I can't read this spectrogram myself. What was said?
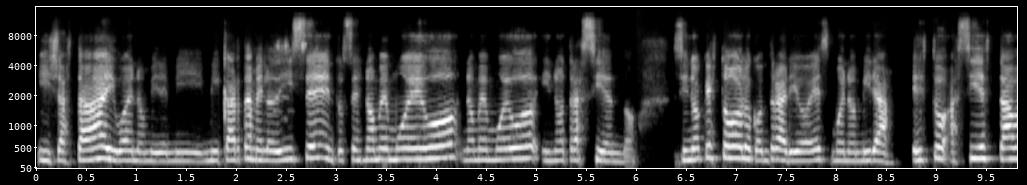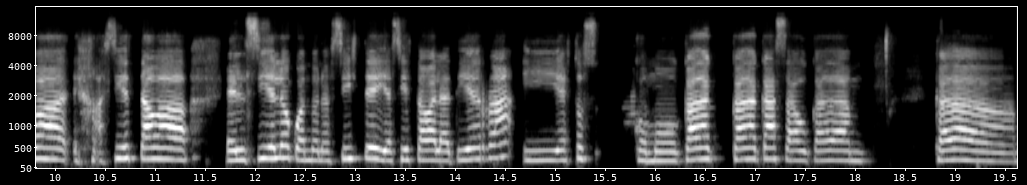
y ya está, y bueno, mire, mi, mi carta me lo dice, entonces no me muevo, no me muevo y no trasciendo, sino que es todo lo contrario, es, bueno, mira, esto así estaba, así estaba el cielo cuando naciste y así estaba la tierra, y esto es como cada, cada casa o cada cada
